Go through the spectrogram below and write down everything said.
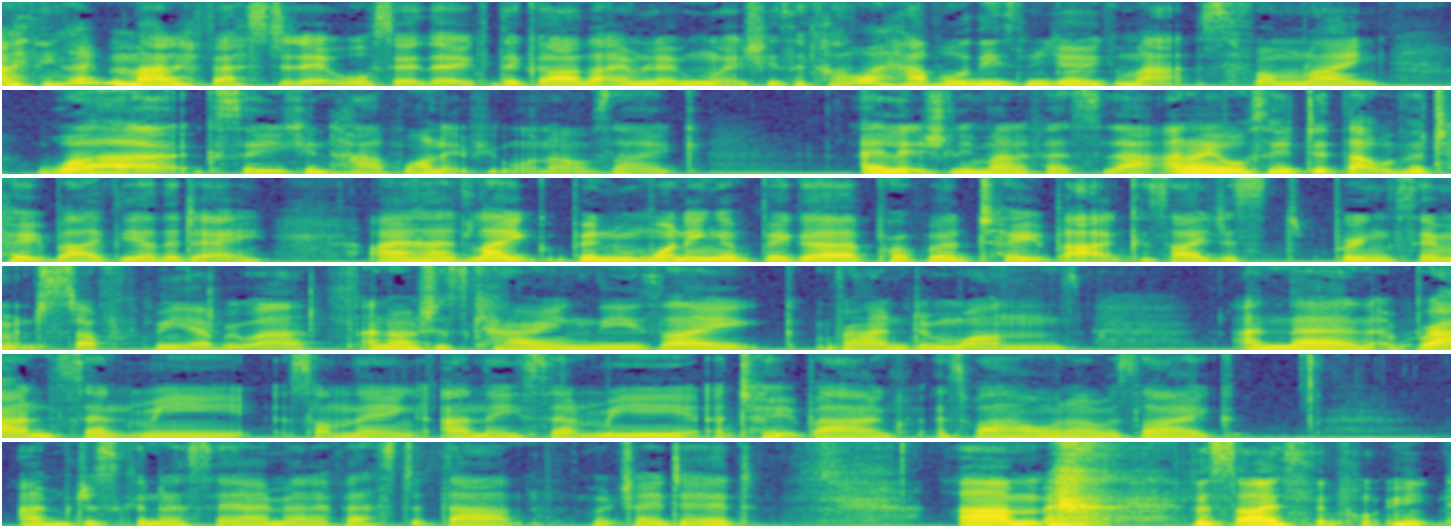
I think I manifested it also though. The girl that I'm living with, she's like, "Oh, I have all these yoga mats from like work, so you can have one if you want." I was like, I literally manifested that. And I also did that with a tote bag the other day. I had like been wanting a bigger proper tote bag because I just bring so much stuff with me everywhere. And I was just carrying these like random ones. And then a brand sent me something and they sent me a tote bag as well. And I was like, I'm just going to say I manifested that, which I did. Um, besides the point.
